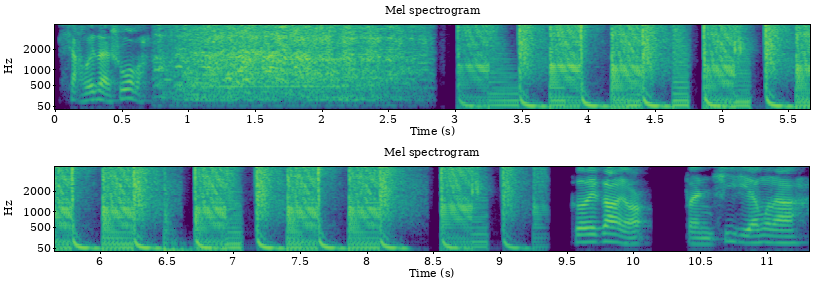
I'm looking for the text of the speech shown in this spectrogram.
下回再说吧。各位杠友，本期节目呢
